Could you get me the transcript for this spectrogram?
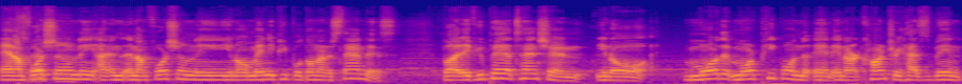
And unfortunately, and, and unfortunately, you know, many people don't understand this. But if you pay attention, you know, more that more people in, the, in in our country has been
